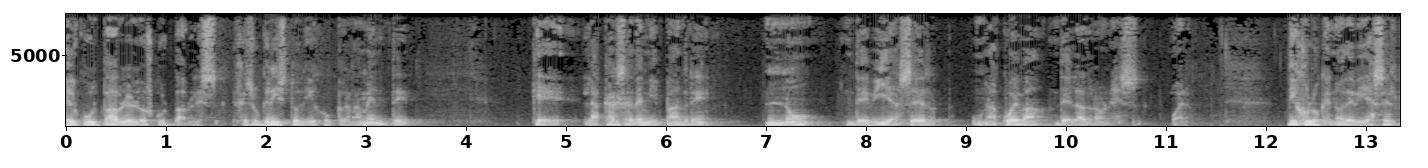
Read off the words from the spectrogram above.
el culpable o los culpables. Jesucristo dijo claramente que la casa de mi padre no debía ser una cueva de ladrones. Bueno, dijo lo que no debía ser,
